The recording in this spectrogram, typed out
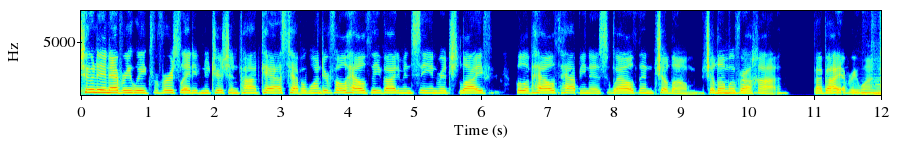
Tune in every week for First Lady of Nutrition podcast. Have a wonderful, healthy, vitamin C enriched life full of health, happiness, wealth, and shalom. Shalom uvracha. Bye bye, everyone.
